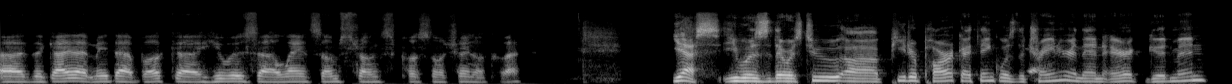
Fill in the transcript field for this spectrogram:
uh, the guy that made that book, uh, he was uh, Lance Armstrong's personal trainer, correct? Yes, he was. There was two. Uh, Peter Park, I think, was the yeah. trainer, and then Eric Goodman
